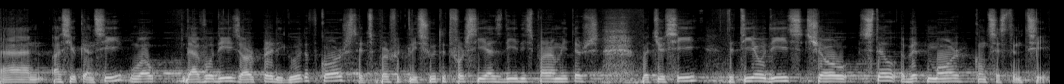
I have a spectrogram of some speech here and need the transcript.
And as you can see, well, the FODs are pretty good, of course. It's perfectly suited for CSD, these parameters. But you see, the TODs show still a bit more consistency.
